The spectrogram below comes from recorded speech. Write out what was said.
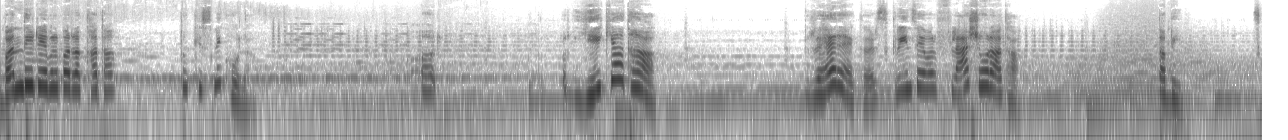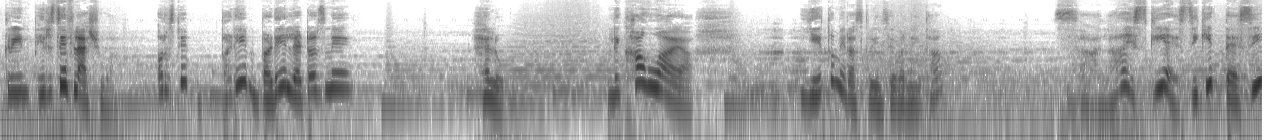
बंद ही टेबल पर रखा था तो किसने खोला? और और ये क्या था? रह रहकर स्क्रीन सेवर फ्लैश हो रहा था, तभी स्क्रीन फिर से फ्लैश हुआ और उसपे बड़े बड़े लेटर्स में, हेलो, लिखा हुआ आया। ये तो मेरा स्क्रीन सेवर नहीं था। साला, इसकी ऐसी की तैसी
